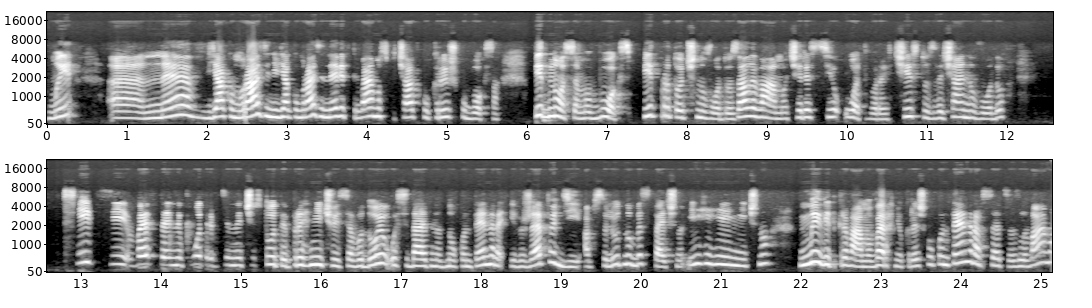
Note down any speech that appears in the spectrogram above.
ми е, не в якому разі, ні в якому разі не відкриваємо спочатку кришку бокса. Підносимо бокс під проточну воду, заливаємо через ці отвори чисту звичайну воду. Всі ці весь цей непотріб, ці нечистоти пригнічуються водою, осідають на дно контейнера, і вже тоді абсолютно безпечно і гігієнічно ми відкриваємо верхню кришку контейнера, все це зливаємо.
